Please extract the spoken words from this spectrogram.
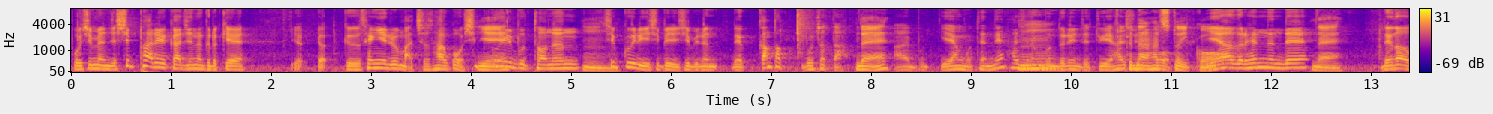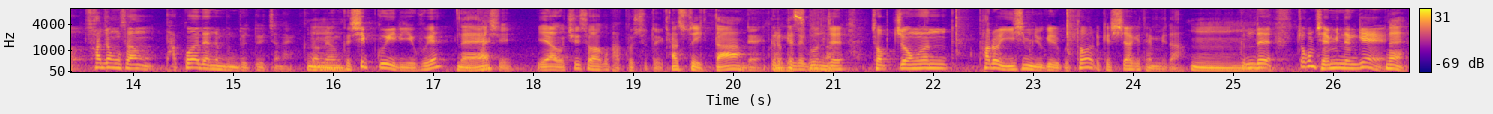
보시면 이제 18일까지는 그렇게 그 생일을 맞춰서 하고 예. 19일부터는 19일, 20일, 20일은 내가 깜빡 놓쳤다. 네. 아, 뭐 예약 못 했네 하시는 분들이 이제 뒤에 할수 그날 할 수도 있고. 예약을 했는데 네. 내가 사정상 바꿔야 되는 분들도 있잖아요. 그러면 그 19일 이후에 음. 네. 다시 예약을 취소하고 바꿀 수도 있고. 할 수도 있다. 네, 그렇게 알겠습니다. 되고 이제 접종은 8월 26일부터 이렇게 시작이 됩니다. 음. 근데 조금 재밌는 게 네.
